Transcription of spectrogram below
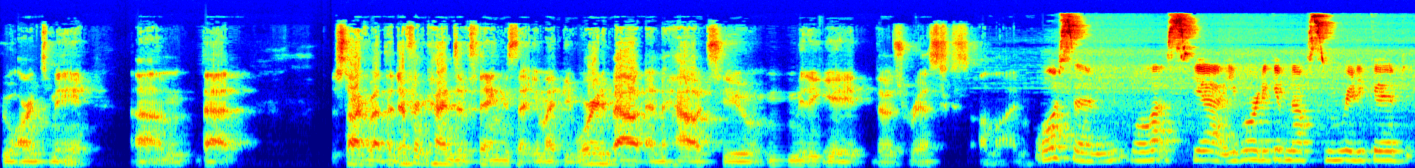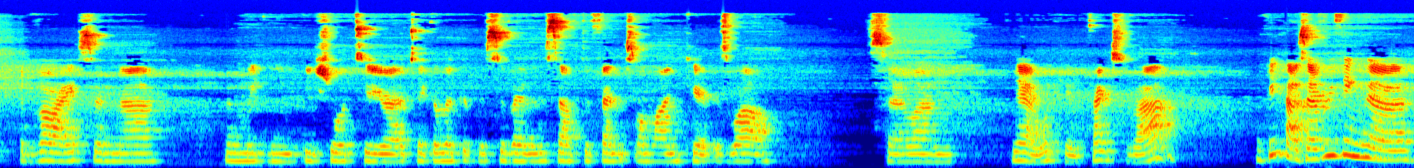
who aren't me um, that just talk about the different kinds of things that you might be worried about and how to mitigate those risks online. Awesome. Well, that's yeah. You've already given us some really good advice, and uh, and we can be sure to uh, take a look at the surveillance self defense online kit as well. So um, yeah, wicked. Thanks for that. I think that's everything. Uh,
